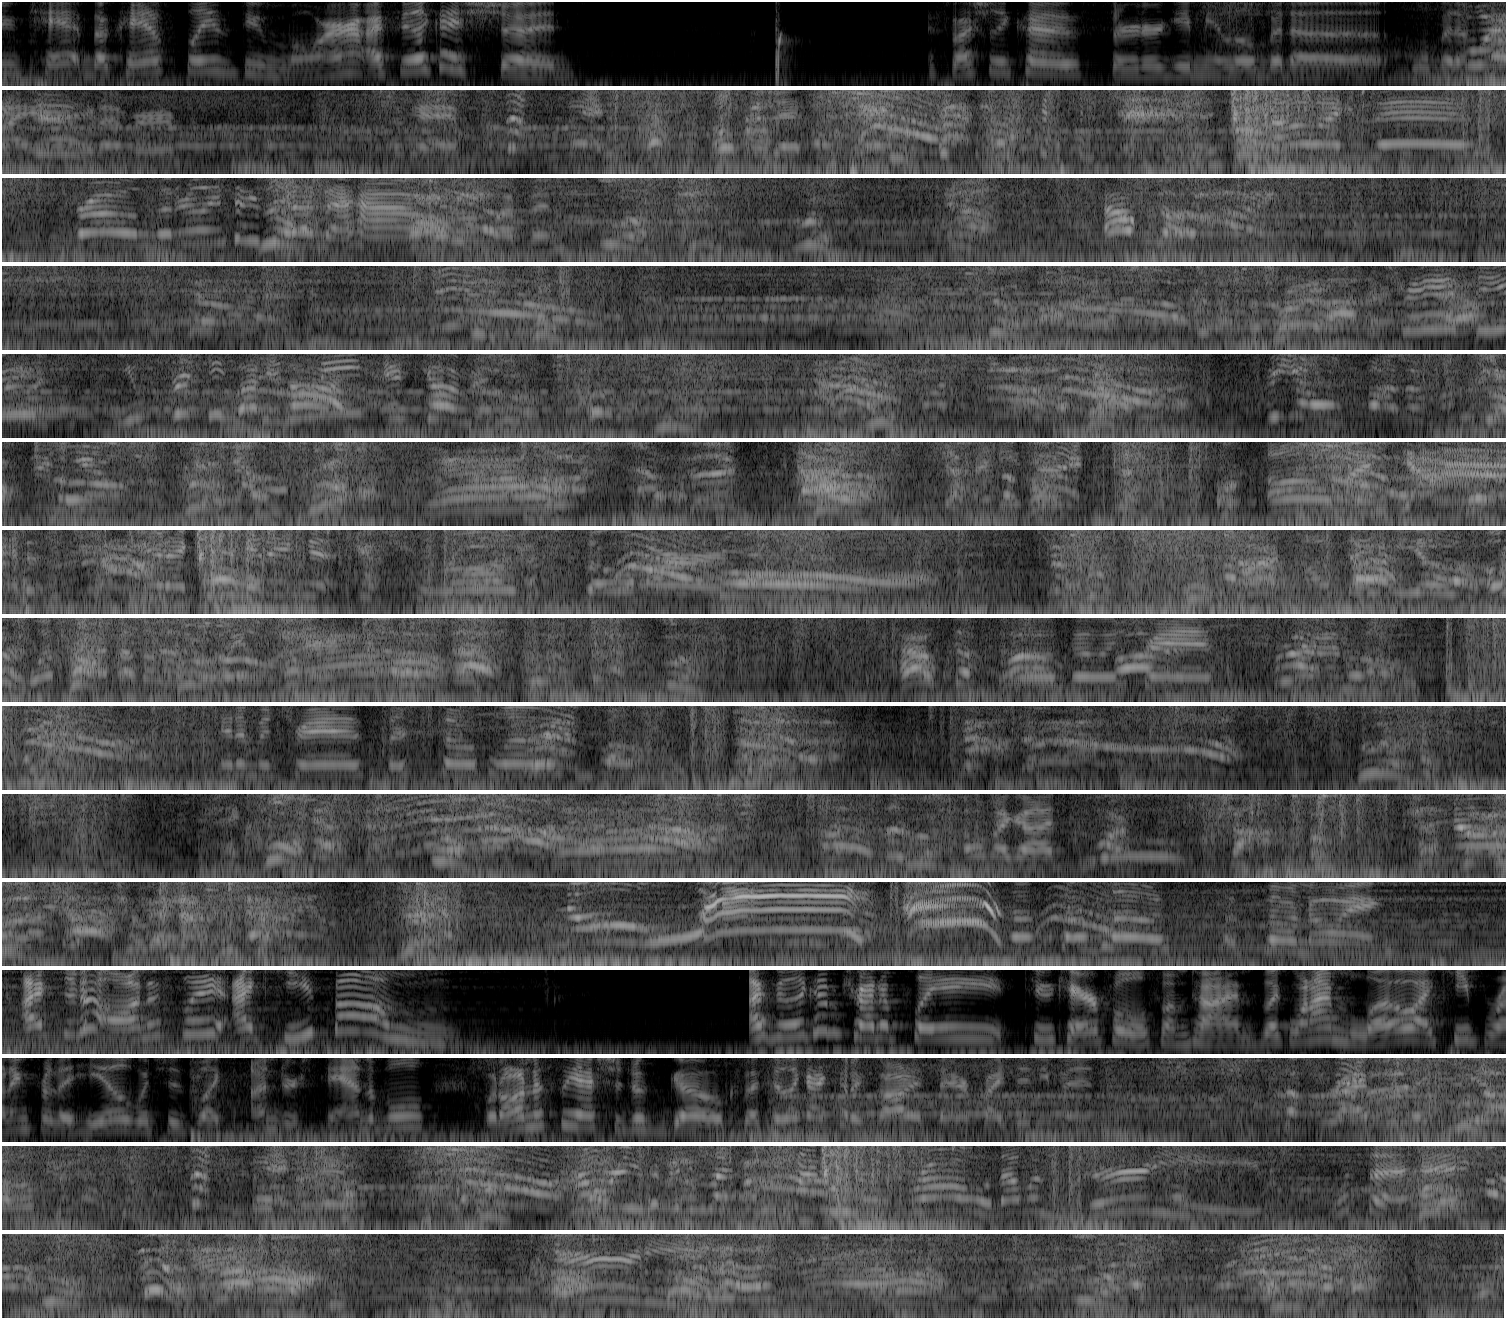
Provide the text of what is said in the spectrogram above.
Do cha- the chaos blades do more? I feel like I should. Especially because Surtur gave me a little bit of, a little bit of fire or whatever. Okay. Oh shit. Not like this, bro. Literally takes me to half with weapon. Alpha! Atreus! Atreus, are you, you freaking Left kidding side! me? Incoming! The old father believes in you! I need this. Oh my god! Dude, I keep getting trolled so hard. On the heels. Oh, whoops. I thought that was way. Out the Oh, go Atreus. Hit him, Atreus. They're so close. Oh my god. No way! Ah, that's so close. That's so annoying. I should have honestly. I keep um. I feel like I'm trying to play too careful sometimes. Like when I'm low, I keep running for the heal, which is like understandable. But honestly, I should just go because I feel like I could have got it there if I didn't even try for the heal. How are you gonna do that two times in a row? That was dirty. What the heck?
